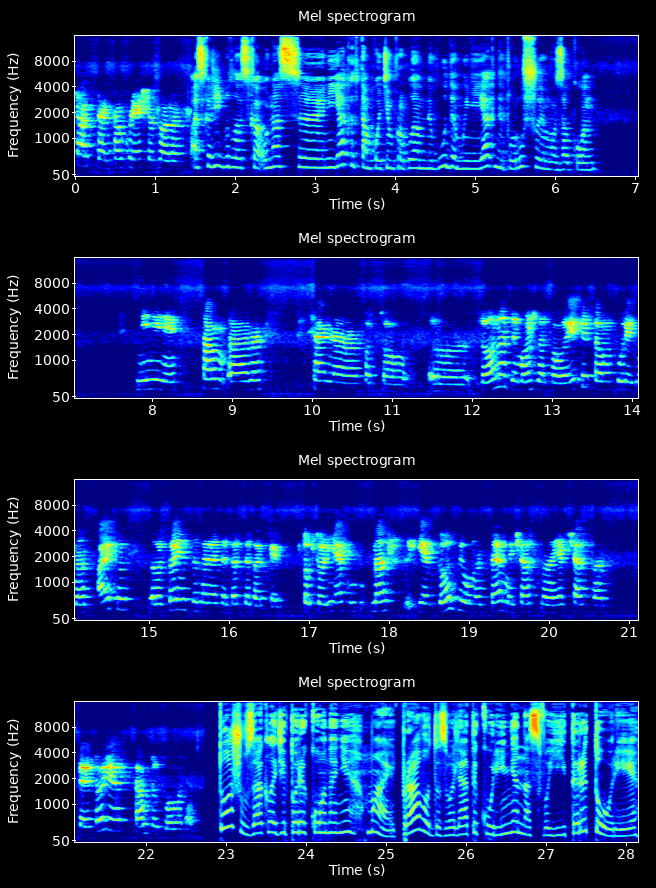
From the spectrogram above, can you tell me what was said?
Так, так, там куряча зона. А скажіть, будь ласка, у нас е, ніяких там потім проблем не буде, ми ніяк не порушуємо закон. Ні, ні, ні. Там е, у нас спеціальна тобто, е, зона, де можна палити, там курять нас айкос, електронні сигарети та цигарки. Тобто, як у нас є дозвіл на це, ми частна, як частна територія, там дозволено. Тож у закладі переконані, мають право дозволяти куріння на своїй території.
